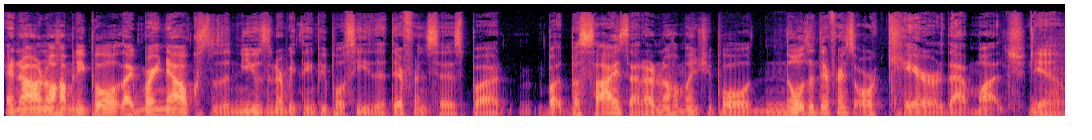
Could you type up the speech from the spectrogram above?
And I don't know how many people like right now because of the news and everything, people see the differences. But but besides that, I don't know how many people know the difference or care that much. Yeah.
